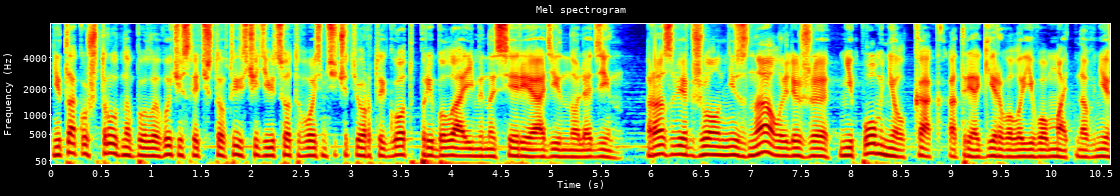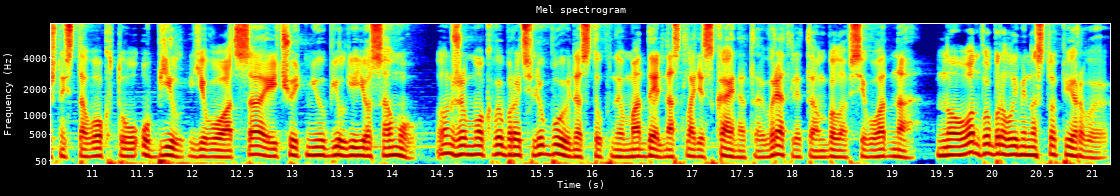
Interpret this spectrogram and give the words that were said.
Не так уж трудно было вычислить, что в 1984 год прибыла именно серия 101. Разве Джон не знал или же не помнил, как отреагировала его мать на внешность того, кто убил его отца и чуть не убил ее саму? Он же мог выбрать любую доступную модель на складе Скайнета, вряд ли там была всего одна. Но он выбрал именно 101-ю.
